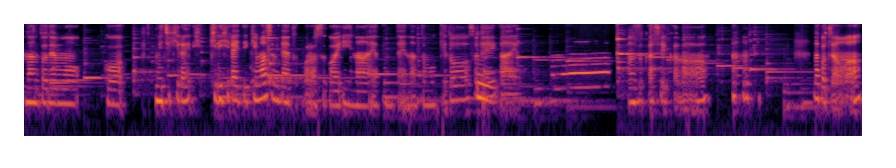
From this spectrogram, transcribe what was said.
う、なんとでも、こう、道切ら切り開いていきますみたいなところはすごいいいな、やってみたいなと思うけど、それ以外は、難しいかな。なこちゃんは？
